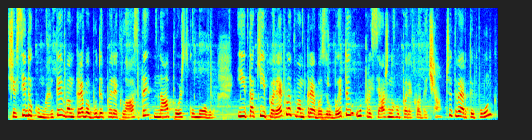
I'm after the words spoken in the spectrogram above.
що всі документи вам треба буде перекласти на польську мову. І такий переклад вам треба зробити у присяжного перекладача. Четвертий пункт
